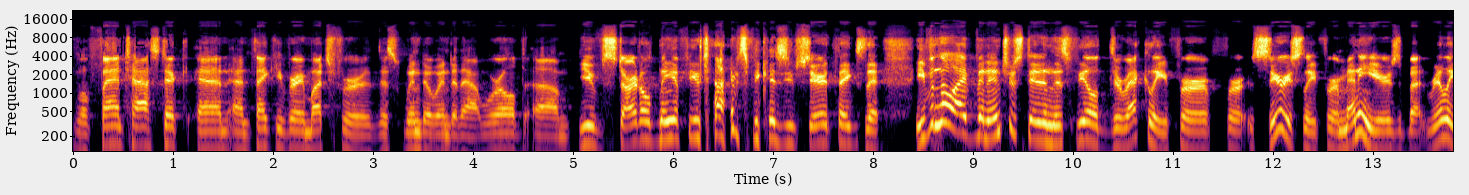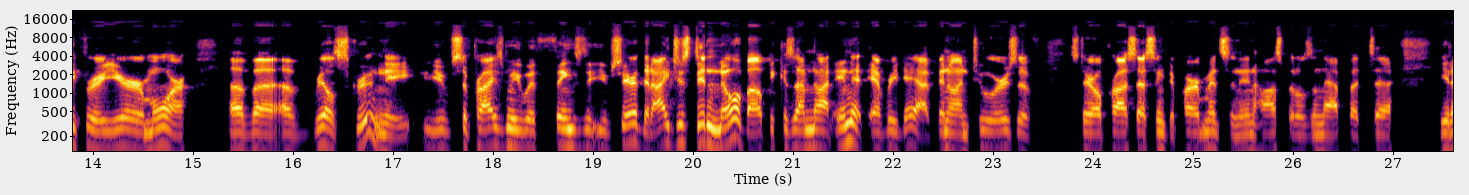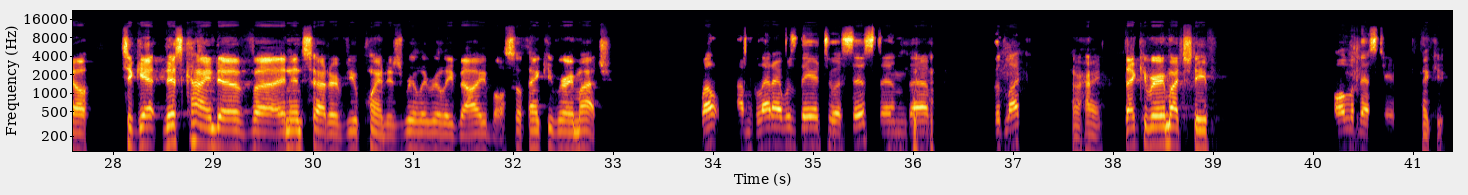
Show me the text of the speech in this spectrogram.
well, fantastic, and and thank you very much for this window into that world. Um, you've startled me a few times because you've shared things that, even though I've been interested in this field directly for for seriously for many years, but really for a year or more of uh, of real scrutiny, you've surprised me with things that you've shared that I just didn't know about because I'm not in it every day. I've been on tours of sterile processing departments and in hospitals and that. But uh, you know, to get this kind of uh, an insider viewpoint is really, really valuable. So thank you very much. Well, I'm glad I was there to assist, and uh, good luck. All right. Thank you very much, Steve. All the best, Dave. Thank you.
